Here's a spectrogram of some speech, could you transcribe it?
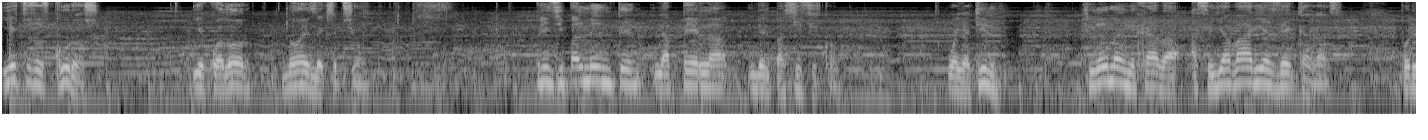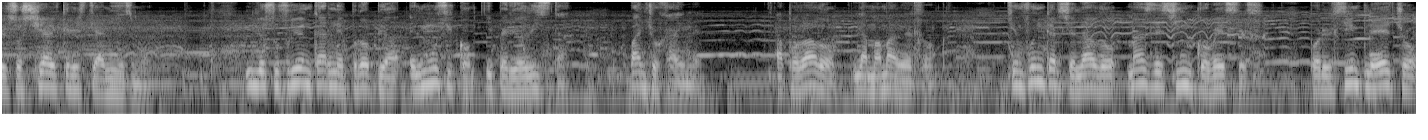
Y hechos oscuros, y Ecuador no es la excepción. Principalmente la perla del Pacífico, Guayaquil, ciudad manejada hace ya varias décadas por el social cristianismo, y lo sufrió en carne propia el músico y periodista Pancho Jaime, apodado la mamá del rock, quien fue encarcelado más de cinco veces por el simple hecho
